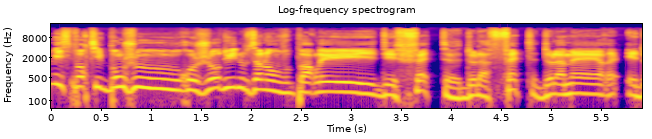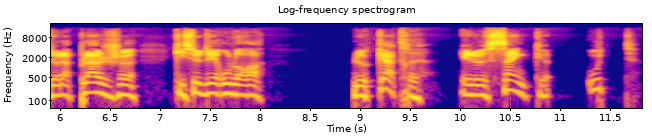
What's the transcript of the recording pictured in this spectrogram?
Amis sportifs, bonjour. Aujourd'hui, nous allons vous parler des fêtes, de la fête de la mer et de la plage qui se déroulera le 4 et le 5 août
